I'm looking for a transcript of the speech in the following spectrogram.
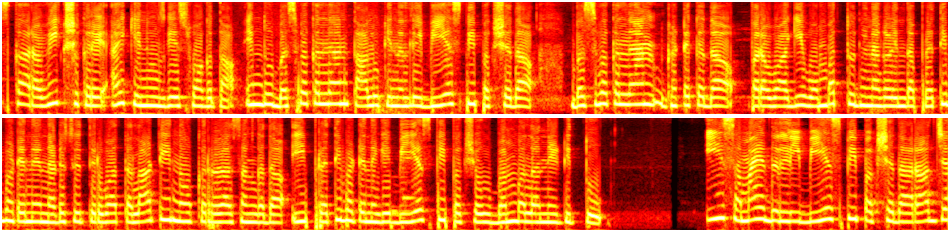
ನಮಸ್ಕಾರ ವೀಕ್ಷಕರೇ ಐಕೆ ನ್ಯೂಸ್ಗೆ ಸ್ವಾಗತ. ಇಂದು ಬಸವಕಲ್ಯಾಣ ತಾಲೂಕಿನಲ್ಲಿ ಬಿಎಸ್ಪಿ ಪಕ್ಷದ ಬಸವಕಲ್ಯಾಣ ಘಟಕದ ಪರವಾಗಿ ಒಂಬತ್ತು ದಿನಗಳಿಂದ ಪ್ರತಿಭಟನೆ ನಡೆಸುತ್ತಿರುವ ತಲಾಟಿ ನೌಕರರ ಸಂಘದ ಈ ಪ್ರತಿಭಟನೆಗೆ ಬಿಎಸ್ಪಿ ಪಕ್ಷವು ಬೆಂಬಲ ನೀಡಿತ್ತು. ಈ ಸಮಯದಲ್ಲಿ ಬಿಎಸ್ಪಿ ಪಕ್ಷದ ರಾಜ್ಯ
